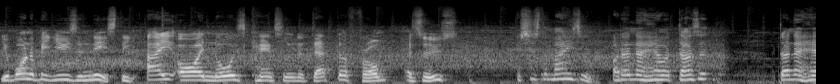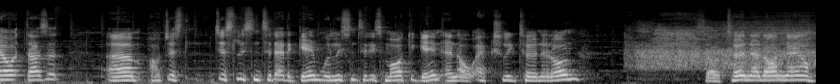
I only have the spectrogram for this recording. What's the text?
you want to be using this, the AI noise cancelling adapter from Asus. It's just amazing. I don't know how it does it. I Don't know how it does it. Um, I'll just just listen to that again. We'll listen to this mic again, and I'll actually turn it on. So I'll turn that on now.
